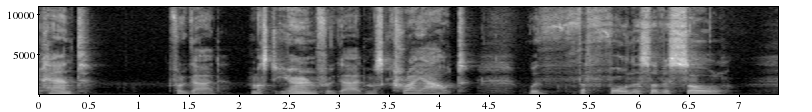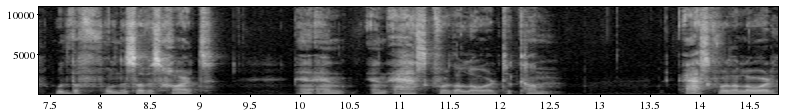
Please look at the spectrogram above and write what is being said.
pant for God, must yearn for God, must cry out with the fullness of his soul, with the fullness of his heart, and, and, and ask for the Lord to come. Ask for the Lord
